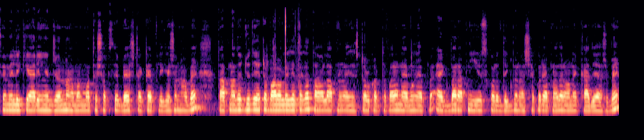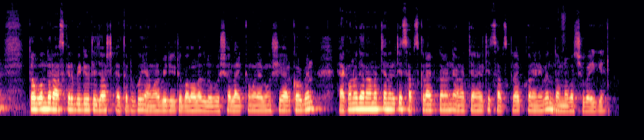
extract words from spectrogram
ফ্যামিলি কেয়ারিংয়ের জন্য। আমার মতে সবচেয়ে বেস্ট একটা অ্যাপ্লিকেশন হবে। তো আপনাদের যদি এটা ভালো লেগে থাকে, তাহলে আপনারা ইনস্টল করতে পারেন এবং এক- একবার আপনি ইউজ করে দেখবেন। আশা করি আপনাদের অনেক কাজে আসবে। তো বন্ধুরা, আজকের ভিডিওটি জাস্ট এতটুকুই। আমার ভিডিওটি ভালো লাগলে অবশ্যই লাইক কমেন্ট এবং শেয়ার করবেন। এখনও যারা আমার চ্যানেলটি সাবস্ক্রাইব করেনি আমার চ্যানেলটি সাবস্ক্রাইব করে নেবেন। ধন্যবাদ সবাইকে।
